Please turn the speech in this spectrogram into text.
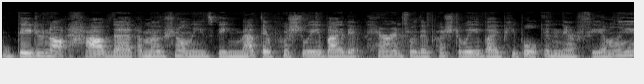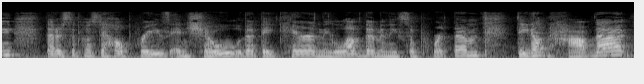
they do not have that emotional needs being met. They're pushed away by their parents or they're pushed away by people in their family that are supposed to help raise and show that they care and they love them and they support them. They don't have that.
